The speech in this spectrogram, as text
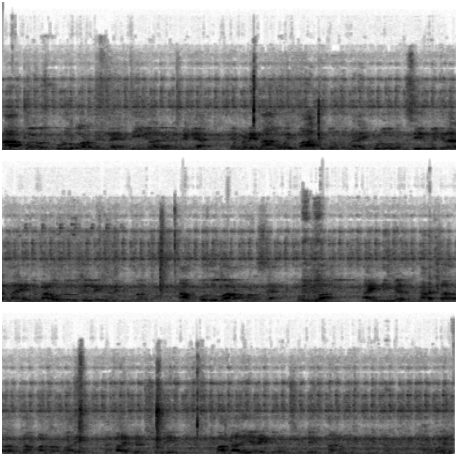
நான் போய் ஒரு குழு போகிறது நின்று நீங்களும் நினைப்பீங்க எப்படி நாங்கள் போய் பார்த்துட்டு வந்து எனக்கு குழு வந்து சீல் வைக்கிறாருன்னா எங்கள் மேலே ஒரு இது இல்லைன்னு நினைக்கக்கூடாது. நான் பொதுவான மனசை பொதுவாக நான் இனிமேல் நடக்காத அளவுக்கு நான் பண்ணுற மாதிரி நான் கலெக்டர் சொல்லி இப்போ அந்த அதிகாரிட்டு வந்து சொல்லி நான் உங்களுக்கு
